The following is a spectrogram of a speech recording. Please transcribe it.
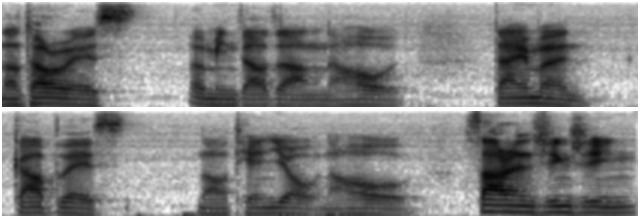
Notorious 恶名昭彰，然后 Diamond God Bless，然后天佑，然后杀人猩猩，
